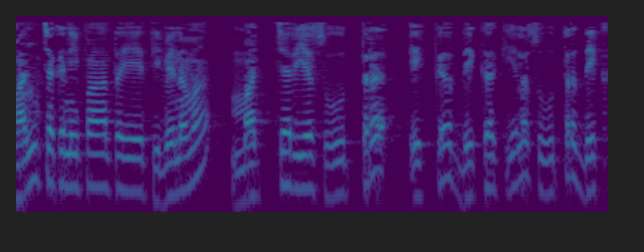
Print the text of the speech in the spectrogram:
පංචක නිපාතයේ තිබෙනවා මච්චරිය සූත්‍ර 1 2 කියලා සූත්‍ර දෙකක්.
